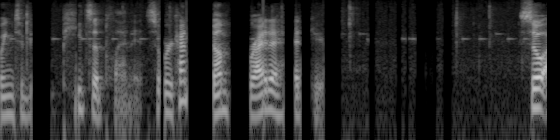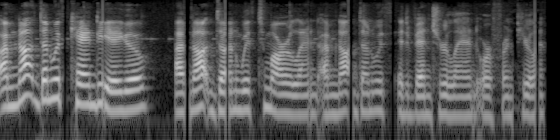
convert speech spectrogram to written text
going to be Pizza Planet. So we're kind of jumping right ahead here. So I'm not done with Candiego. I'm not done with Tomorrowland. I'm not done with Adventureland or Frontierland.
